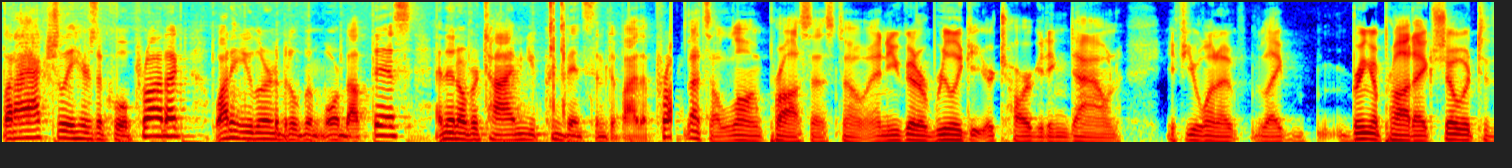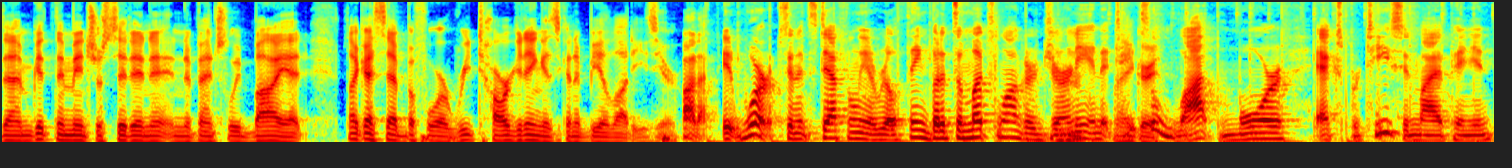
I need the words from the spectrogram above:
but I actually, here's a cool product. Why don't you learn a little bit more about this? And then over time, you convince them to buy the product. That's a long process though, and you got to really get your targeting down if you want to like bring a product, show it to them, get them interested in it, and eventually buy it. Like I said before, retargeting is going to be a lot easier. product. It works and it's definitely a real thing, but it's a much longer mm-hmm. journey and it takes a lot more expertise, in my opinion,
